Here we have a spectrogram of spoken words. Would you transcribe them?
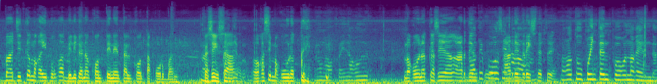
budget ka, makaipon ka, bili ka ng Continental Contact Urban. Kasi sa, pwede o kasi makunat to eh. Oo nga po, ako, Makunat kasi ang Ardent, Dati po kasi Ardent naka- race na to eh. naka 2.10 po ako na Kenda.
